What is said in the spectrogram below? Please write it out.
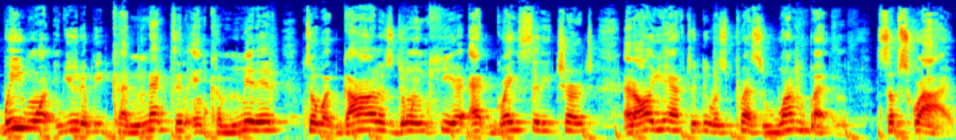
We want you to be connected and committed to what God is doing here at Grace City Church. And all you have to do is press one button subscribe.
